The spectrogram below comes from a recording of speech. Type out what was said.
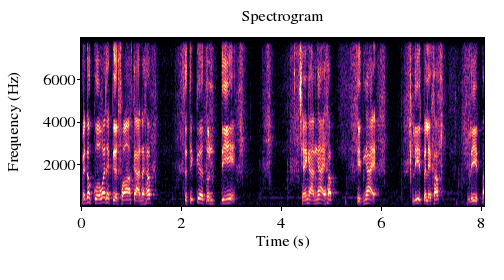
ไม่ต้องกลัวว่าจะเกิดฟองอากาศนะครับ สติกเกอร์ตัวนี้ใช้งานง่ายครับ ติดง่าย รีดไปเลยครับ รีดไป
